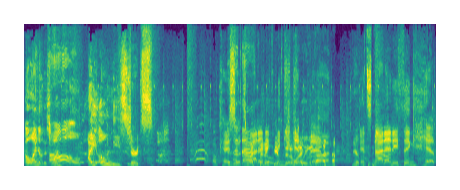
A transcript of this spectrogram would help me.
Oh, I know this one. Oh, I own these shirts. Okay, Is so it it's that? not anything it hip. away. Then. Yep. It's not anything hip.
